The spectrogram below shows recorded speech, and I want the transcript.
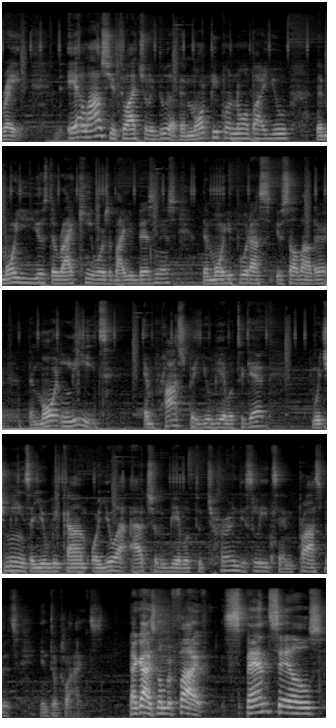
rate. it allows you to actually do that. The more people know about you, the more you use the right keywords about your business, the more you put us yourself out there, the more leads and prospect you'll be able to get, which means that you become or you are actually be able to turn these leads and prospects into clients. Now, guys, number five, spend sales.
